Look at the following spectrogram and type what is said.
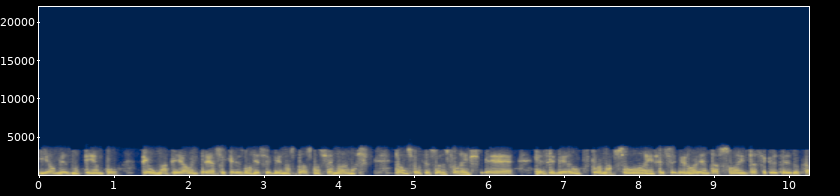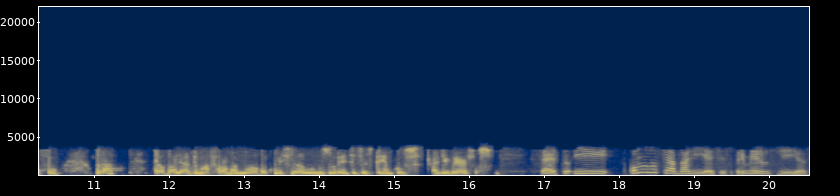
e, ao mesmo tempo, ter um material impresso que eles vão receber nas próximas semanas. Então, os professores foram é, receberam formações, receberam orientações da Secretaria de Educação para trabalhar de uma forma nova com esses alunos durante esses tempos adversos. Certo. E como você avalia esses primeiros dias?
